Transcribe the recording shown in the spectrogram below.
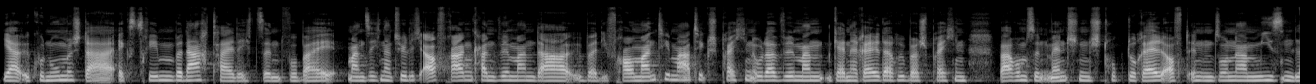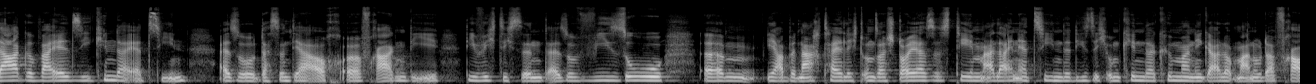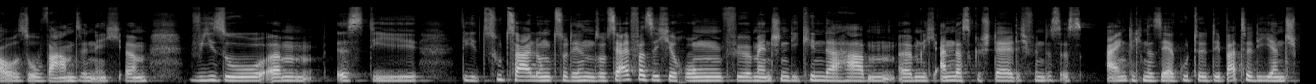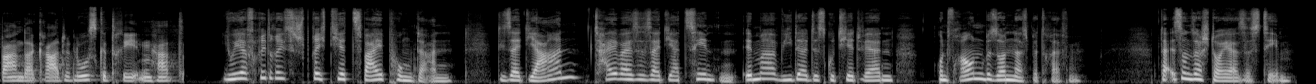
ja ökonomisch da extrem benachteiligt sind. Wobei man sich natürlich auch fragen kann, will man da über die Frau-Mann-Thematik sprechen oder will man generell darüber sprechen, warum sind Menschen strukturell oft in so einer miesen Lage, weil sie Kinder erziehen? Also das sind ja auch äh, Fragen, die, die wichtig sind. Also wieso ähm, ja, benachteiligt unser Steuersystem Alleinerziehende, die sich um Kinder kümmern, egal ob Mann oder Frau, so wahnsinnig? Ähm, wieso ähm, ist die die Zuzahlung zu den Sozialversicherungen für Menschen, die Kinder haben, ähm, nicht anders gestellt. Ich finde, es ist eigentlich eine sehr gute Debatte, die Jens Spahn da gerade losgetreten hat. Julia Friedrichs spricht hier zwei Punkte an, die seit Jahren, teilweise seit Jahrzehnten immer wieder diskutiert werden und Frauen besonders betreffen. Da ist unser Steuersystem.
